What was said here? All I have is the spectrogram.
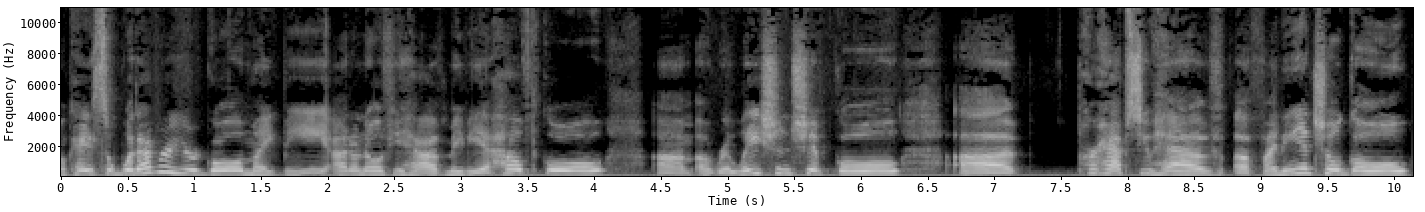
Okay, so whatever your goal might be, I don't know if you have maybe a health goal, um, a relationship goal, uh, perhaps you have a financial goal,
